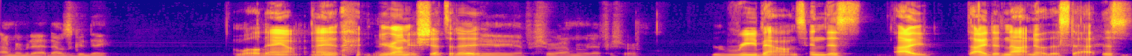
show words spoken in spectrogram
I remember that. That was a good day. Well, damn, Yeah. you're on your shit today. yeah, yeah, for sure. I remember that for sure. Rebounds, and this, I, I did not know this stat. This,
